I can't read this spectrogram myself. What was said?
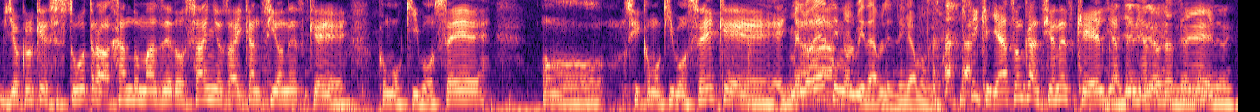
yo creo que se estuvo trabajando más de dos años. Hay canciones que como Kibosé o sí como Kibosé que ya- Melodías inolvidables, digamos. sí que ya son canciones que él ya ayer tenía de desde hoy, de ayer y de hoy. hace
